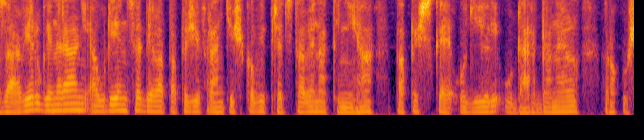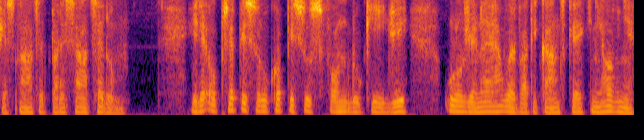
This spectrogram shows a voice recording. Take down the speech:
Závěru generální audience byla papeži Františkovi představena kniha Papežské oddíly u Dardanel roku 1657. Jde o přepis rukopisu z fondu Kýji, uloženého ve vatikánské knihovně,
